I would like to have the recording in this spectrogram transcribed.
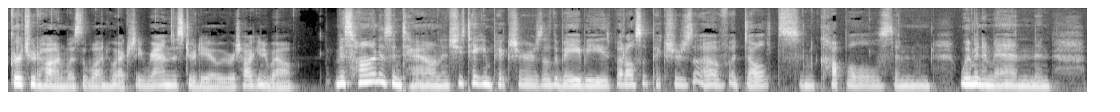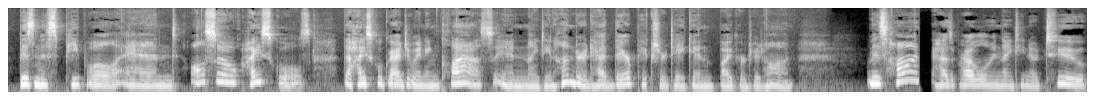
Gertrude Hahn was the one who actually ran the studio we were talking about. Miss Hahn is in town and she's taking pictures of the babies, but also pictures of adults and couples and women and men and business people and also high schools. The high school graduating class in 1900 had their picture taken by Gertrude Hahn. Miss Hahn has a problem in 1902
